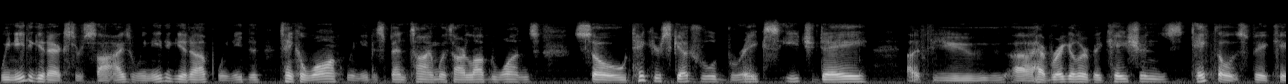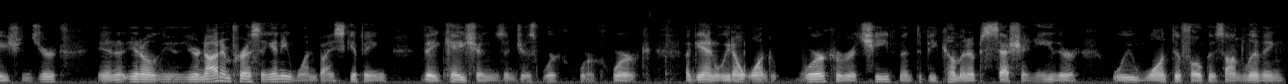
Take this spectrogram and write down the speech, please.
we need to get exercise. We need to get up. We need to take a walk. We need to spend time with our loved ones. So take your scheduled breaks each day. If you uh, have regular vacations, take those vacations. You're, you know, you're not impressing anyone by skipping vacations and just work, work, work. Again, we don't want work or achievement to become an obsession either. We want to focus on living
